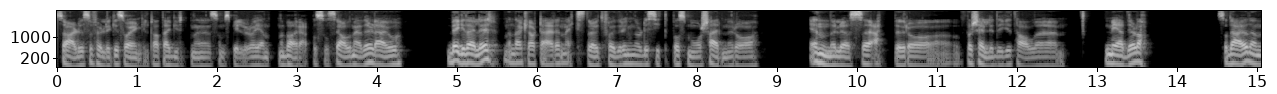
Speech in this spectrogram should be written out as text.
Så er det jo selvfølgelig ikke så enkelt at det er guttene som spiller og jentene bare er på sosiale medier. Det er jo begge deler, men det er klart det er en ekstra utfordring når de sitter på små skjermer og endeløse apper og forskjellige digitale medier, da. Så det er jo den,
